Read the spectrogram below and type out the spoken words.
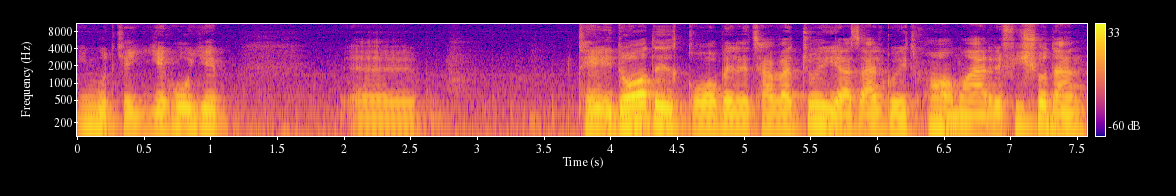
این بود که یهو یه تعداد قابل توجهی از الگوریتم ها معرفی شدن.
